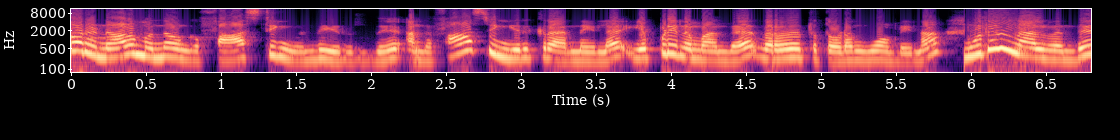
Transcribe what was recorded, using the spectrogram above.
ஆறு நாளும் வந்து அவங்க ஃபாஸ்டிங் வந்து இருந்து அந்த ஃபாஸ்டிங் இருக்கிற அன்னையில எப்படி நம்ம அந்த விரதத்தை தொடங்குவோம் அப்படின்னா முதல் நாள் வந்து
